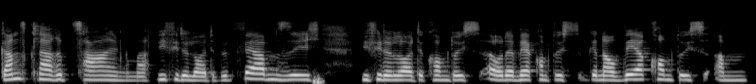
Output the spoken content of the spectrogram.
ganz klare Zahlen gemacht. Wie viele Leute bewerben sich? Wie viele Leute kommen durchs, oder wer kommt durchs, genau, wer kommt durchs ähm,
